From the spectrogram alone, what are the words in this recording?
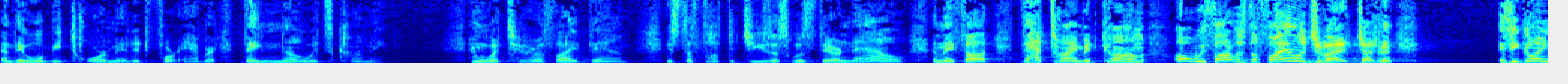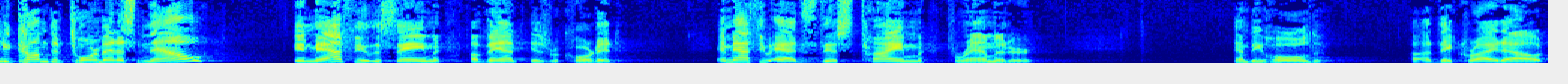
and they will be tormented forever. They know it's coming. And what terrified them is the thought that Jesus was there now. And they thought that time had come. Oh, we thought it was the final ju- judgment. Is he going to come to torment us now? In Matthew, the same event is recorded. And Matthew adds this time parameter. And behold, uh, they cried out,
